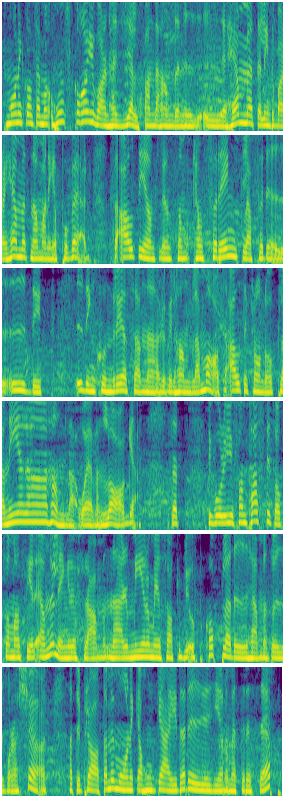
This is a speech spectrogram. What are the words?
Monica om fem år, hon ska ju vara den här hjälpande handen i, i hemmet, eller inte bara i hemmet när man är på väg. Så allt egentligen som kan förenkla för dig i, ditt, i din kundresa när du vill handla mat. Allt ifrån att planera, handla och även laga. Så det vore ju fantastiskt också om man ser ännu längre fram när mer och mer saker blir uppkopplade i hemmet och i våra kök. Att du pratar med Monica, hon guidar dig genom ett recept.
